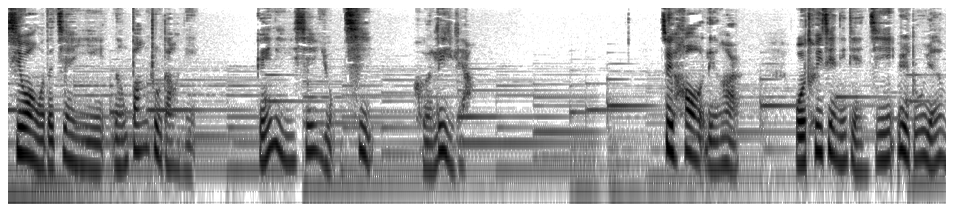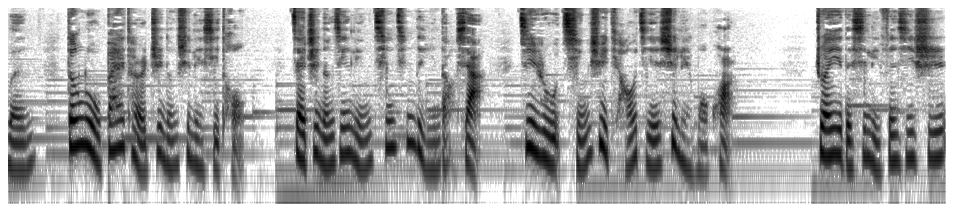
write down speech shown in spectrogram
希望我的建议能帮助到你，给你一些勇气和力量。最后，灵儿，我推荐你点击阅读原文。登录 Better 智能训练系统，在智能精灵轻轻的引导下，进入情绪调节训练模块。专业的心理分析师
